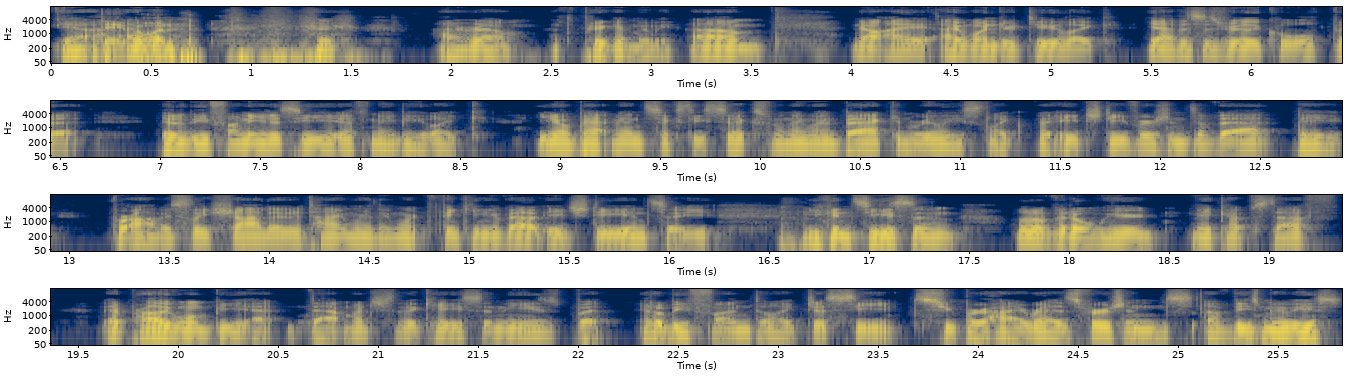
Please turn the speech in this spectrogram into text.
Yeah, Day I one. I don't know. It's a pretty good movie. Um, no, I I wonder too. Like, yeah, this is really cool, but it would be funny to see if maybe like you know Batman 66 when they went back and released like the HD versions of that they were obviously shot at a time where they weren't thinking about HD, and so you you can see some a little bit of weird makeup stuff. That probably won't be that much to the case in these, but it'll be fun to like just see super high res versions of these movies.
